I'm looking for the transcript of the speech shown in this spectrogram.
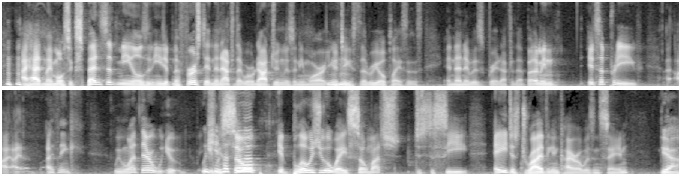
I had my most expensive meals in Egypt in the first day, and then after that, we're not doing this anymore. You're gonna take Mhm. us to the real places, and then it was great after that. But I mean, it's a pretty. I I, I think we went there. We, it, We it should was hook you so up. it blows you away so much just to see a just driving in Cairo was insane Yeah.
